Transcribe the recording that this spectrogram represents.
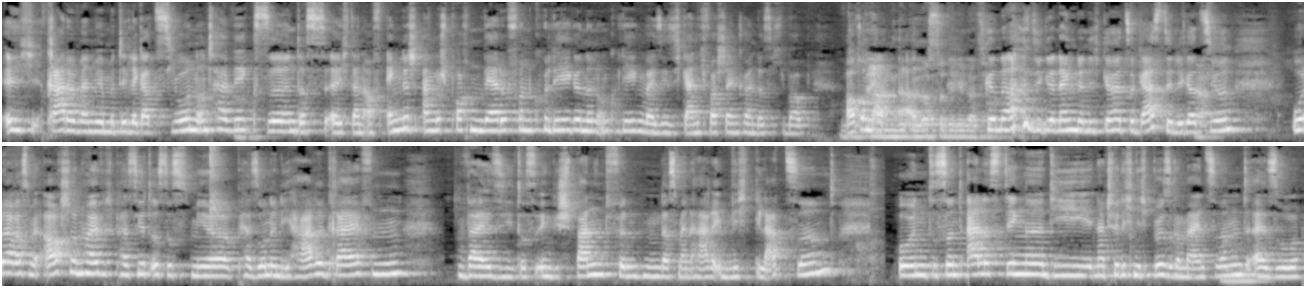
ich, gerade wenn wir mit Delegationen unterwegs sind, dass ich dann auf Englisch angesprochen werde von Kolleginnen und Kollegen, weil sie sich gar nicht vorstellen können, dass ich überhaupt und auch im Delegation. Genau, die denken, ich gehöre zur Gastdelegation. Ja. Oder was mir auch schon häufig passiert ist, dass mir Personen in die Haare greifen, weil sie das irgendwie spannend finden, dass meine Haare eben nicht glatt sind. Und es sind alles Dinge, die natürlich nicht böse gemeint sind. Mhm. Also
